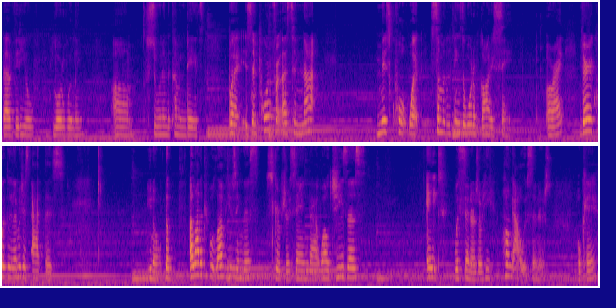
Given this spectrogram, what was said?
that video, Lord willing, um, soon in the coming days. But it's important for us to not misquote what some of the things the Word of God is saying. All right. Very quickly, let me just add this. You know, the a lot of people love using this scripture saying that well Jesus ate with sinners or he hung out with sinners. Okay?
